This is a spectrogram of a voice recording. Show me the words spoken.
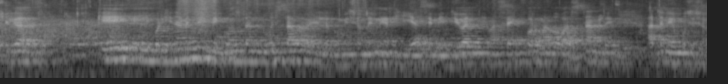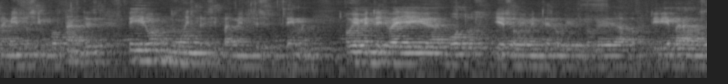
Que eh, originalmente me consta no estaba en la Comisión de Energía, se metió al tema, se ha informado bastante, ha tenido posicionamientos importantes, pero no es principalmente su tema. Obviamente yo haría votos, y eso obviamente lo que, lo que diría para los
